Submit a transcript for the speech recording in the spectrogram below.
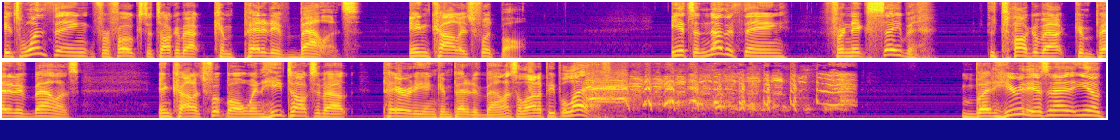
it's one thing for folks to talk about competitive balance in college football. It's another thing for Nick Saban to talk about competitive balance in college football. When he talks about parity and competitive balance, a lot of people laugh. but here it is, and I, you know,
